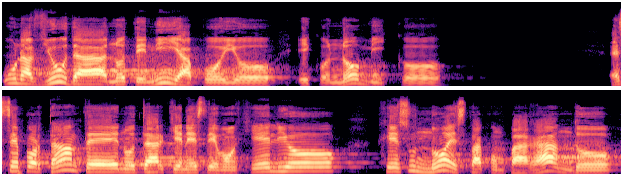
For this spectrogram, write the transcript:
una viuda no tenía apoyo económico. Es importante notar que en este Evangelio Jesús no está comparando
